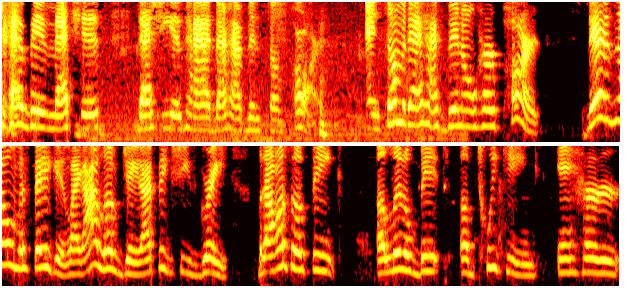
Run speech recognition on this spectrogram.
have been matches that she has had that have been subpar. and some of that has been on her part. There is no mistaking. Like I love Jade. I think she's great. But I also think a little bit of tweaking in her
